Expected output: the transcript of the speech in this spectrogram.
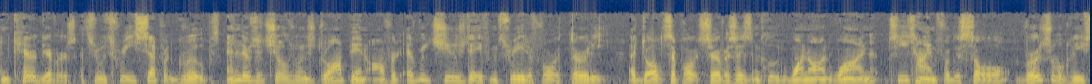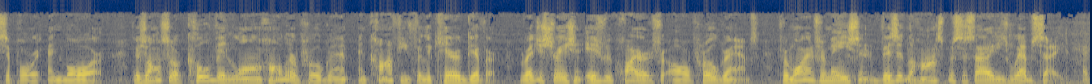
and caregivers through three separate groups, and there's a children's drop-in offered every Tuesday from 3 to 4:30. Adult support services include one-on-one, tea time for the soul, virtual grief support, and more. There's also a COVID long hauler program and coffee for the caregiver. Registration is required for all programs. For more information, visit the Hospice Society's website at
